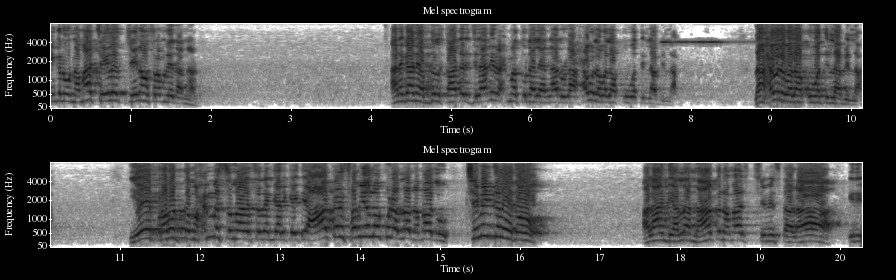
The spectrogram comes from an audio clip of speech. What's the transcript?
ఇంక నువ్వు నమాజ్ చేయలే చేయనవసరం లేదన్నాడు. అనగానే అబ్దుల్ ఖాదర్ జిలానీ రహమతుల్లా అన్నారు లా వలా కువ్వతిల్లా బిల్లా. ఏ ప్రవక్త మొహమ్మద్ సల్లా అలైహి గారికి అయితే ఆఖరి సమయంలో కూడా అల్లా నమాజు క్షమించలేదు. అలాంటి అల్లా నాకు నమాజ్ క్షమిస్తాడా? ఇది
